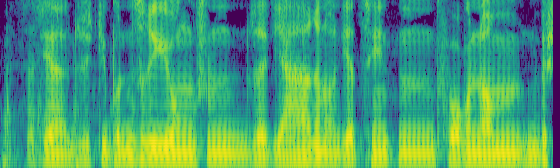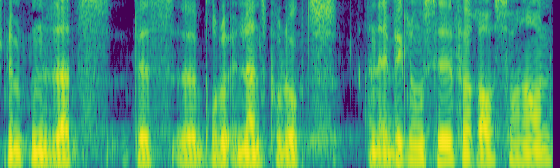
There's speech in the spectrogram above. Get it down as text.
Das hat ja sich die Bundesregierung schon seit Jahren und Jahrzehnten vorgenommen, einen bestimmten Satz des äh, Bruttoinlandsprodukts an Entwicklungshilfe rauszuhauen.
